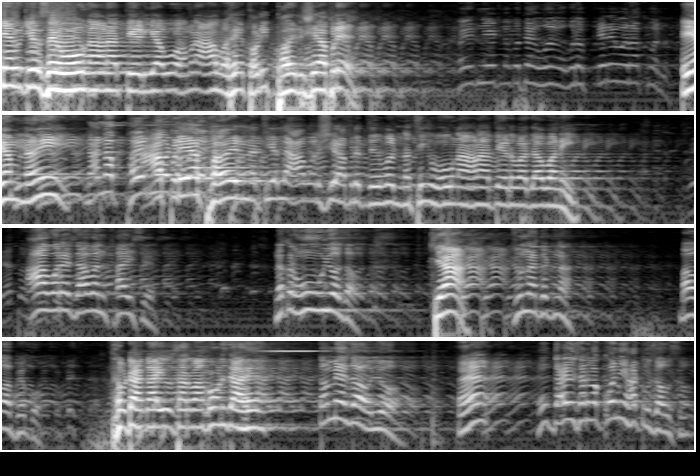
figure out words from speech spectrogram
એમ કેશે વહુ નાણા તેડી આવો. હમણાં આ વરે થોડી ફરશે આપણે. એમ નહીં. ફેર નો આપણે ફેર ફર નથી એટલે આ વર્ષે આપણે તેવડ નથી વહુના આણા તેડવા જવાની. આ વરે જવાનું થાય છે. નકર હું ઉયો જાઉં. ક્યાં? જૂનાગઢના બાવા ભેગો. થોડા ગાયું સારવા કોણ જાહે? તમે જાઓ લ્યો. હે? હું ગાયું સારવા કોની હાટું જાઉં છું?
